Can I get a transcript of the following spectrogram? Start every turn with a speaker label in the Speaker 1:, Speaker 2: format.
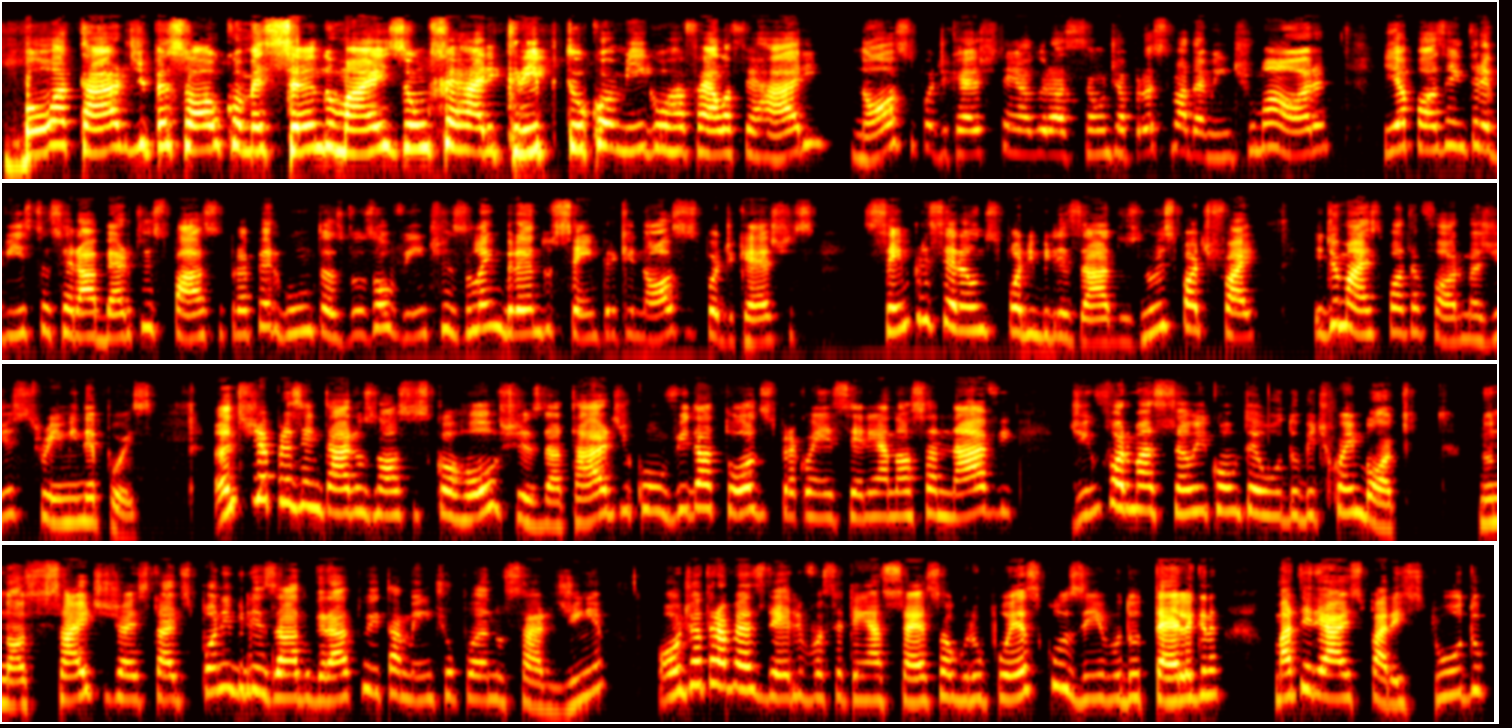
Speaker 1: Boa tarde, pessoal. Começando mais um Ferrari Cripto comigo, Rafaela Ferrari. Nosso podcast tem a duração de aproximadamente uma hora e após a entrevista será aberto espaço para perguntas dos ouvintes, lembrando sempre que nossos podcasts sempre serão disponibilizados no Spotify e demais plataformas de streaming depois. Antes de apresentar os nossos co-hosts da tarde, convido a todos para conhecerem a nossa nave de informação e conteúdo Bitcoin Block. No nosso site já está disponibilizado gratuitamente o plano Sardinha, onde através dele você tem acesso ao grupo exclusivo do Telegram, materiais para estudo,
